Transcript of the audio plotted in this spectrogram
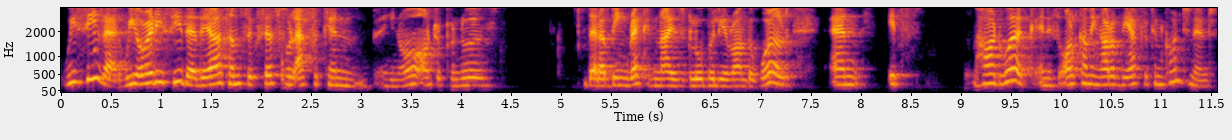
we see that we already see that there are some successful African you know entrepreneurs that are being recognized globally around the world. And it's hard work and it's all coming out of the African continent.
